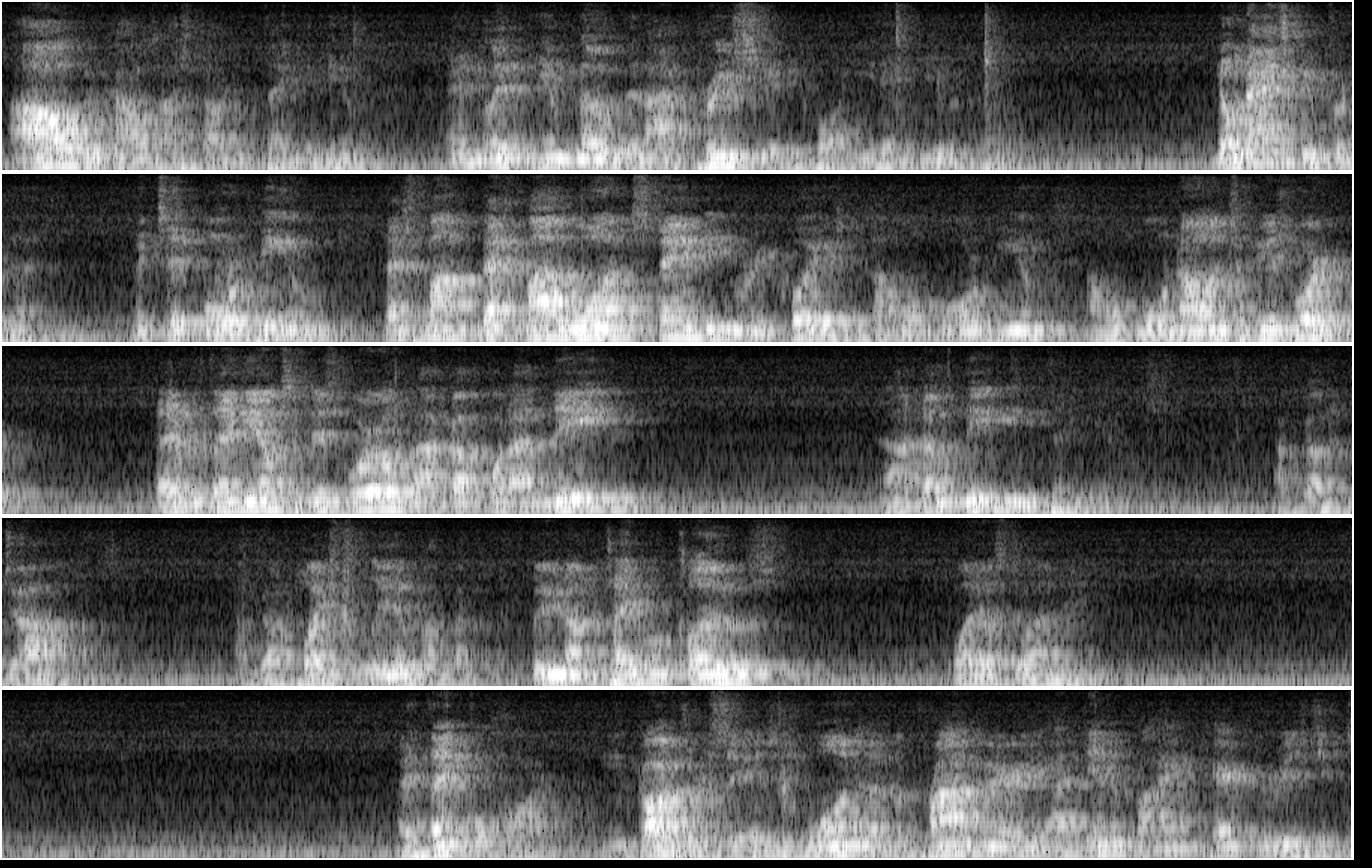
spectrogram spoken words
All because I and letting him know that I appreciated what he had given me. Don't ask him for nothing except more of him that's my, that's my one standing request is I want more of him. I want more knowledge of his word. Everything else of this world, I've got what I need. And I don't need anything else. I've got a job. I've got a place to live. I've got food on the table, clothes. What else do I need? A thankful heart, MacArthur says, is one of the primary identifying characteristics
